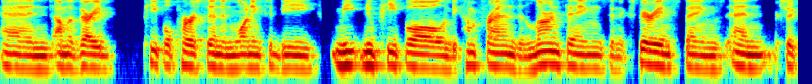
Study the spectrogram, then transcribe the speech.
And I'm a very people person and wanting to be meet new people and become friends and learn things and experience things and to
